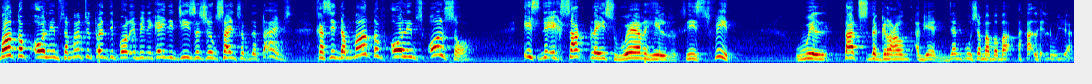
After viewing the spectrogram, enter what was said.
Mount of Olives, sa Matthew 24, ibinigay ni Jesus yung signs of the times. Kasi the Mount of Olives also is the exact place where his feet will touch the ground again. Diyan po siya bababa. Hallelujah.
